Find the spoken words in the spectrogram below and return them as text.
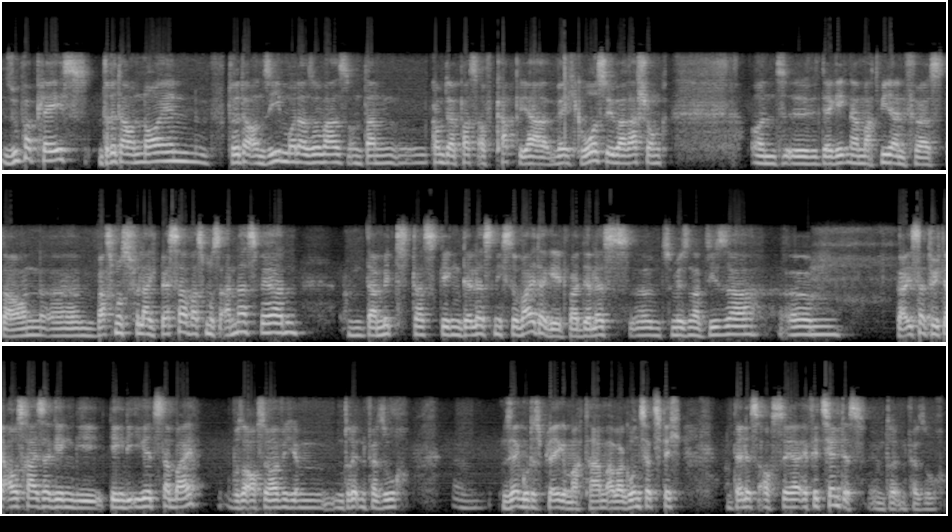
Super Plays, Dritter und Neun, Dritter und Sieben oder sowas. Und dann kommt der Pass auf Cup. Ja, welch große Überraschung. Und äh, der Gegner macht wieder einen First Down. Äh, was muss vielleicht besser, was muss anders werden? Damit das gegen Dallas nicht so weitergeht, weil Dallas äh, zumindest nach dieser, ähm, da ist natürlich der Ausreißer gegen die, gegen die Eagles dabei, wo sie auch so häufig im, im dritten Versuch äh, ein sehr gutes Play gemacht haben, aber grundsätzlich Dallas auch sehr effizient ist im dritten Versuch.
